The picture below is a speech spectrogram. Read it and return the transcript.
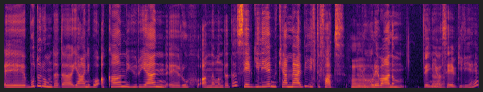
E, bu durumda da yani bu akan, yürüyen e, ruh anlamında da sevgiliye mükemmel bir iltifat. Hı-hı. Ruhu revanım deniyor evet. sevgiliye.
